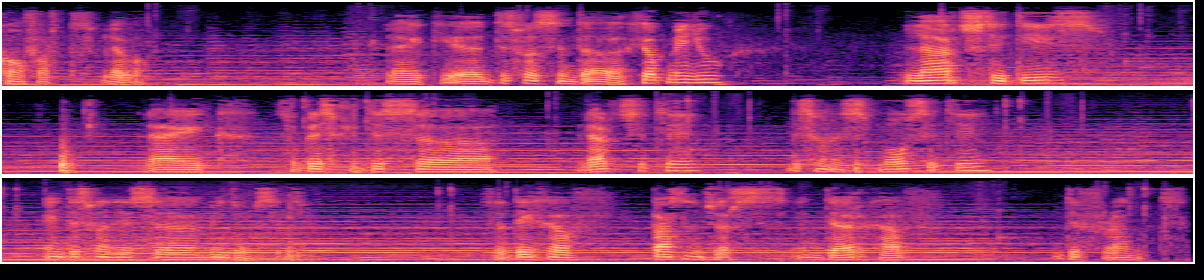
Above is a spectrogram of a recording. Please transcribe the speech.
comfort level. Like uh, this was in the help menu. Large cities, like so basically this uh, large city, this one is small city, and this one is uh, medium city. So they have passengers in there have different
